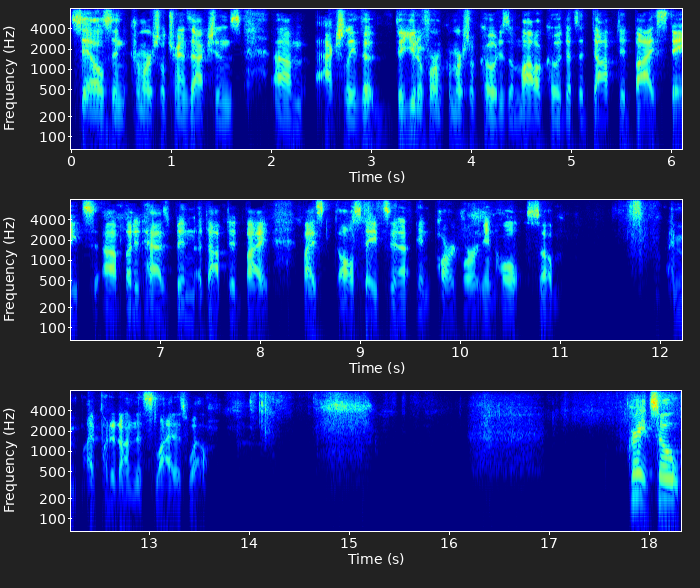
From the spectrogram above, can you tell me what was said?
sales and commercial transactions. Um, actually, the, the Uniform Commercial Code is a model code that's adopted by states, uh, but it has been adopted by, by all states in, uh, in part or in whole. So. I put it on this slide as well. Great. So,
